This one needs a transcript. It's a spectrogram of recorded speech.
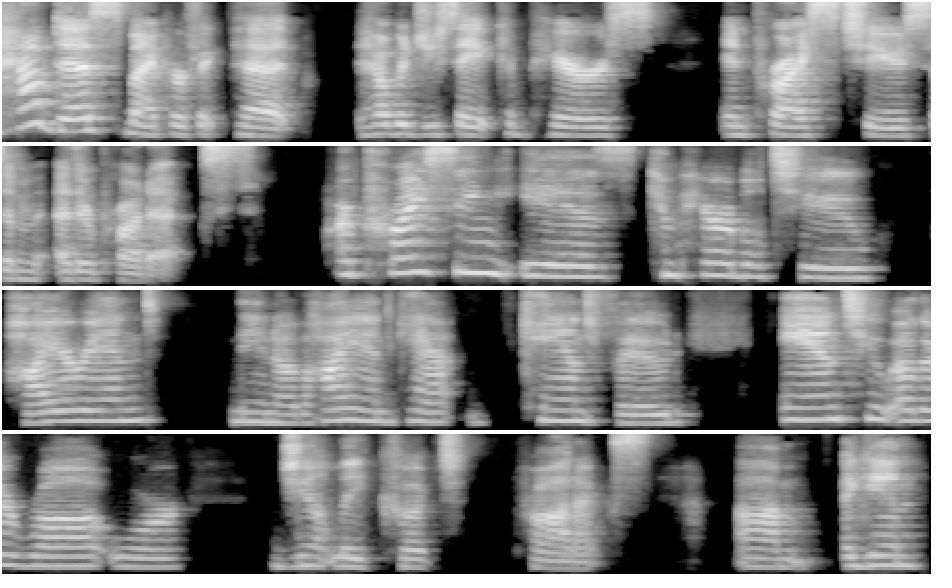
how does my perfect pet? How would you say it compares in price to some other products? Our pricing is comparable to higher end, you know, the high end canned food, and to other raw or gently cooked products. Um, again,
